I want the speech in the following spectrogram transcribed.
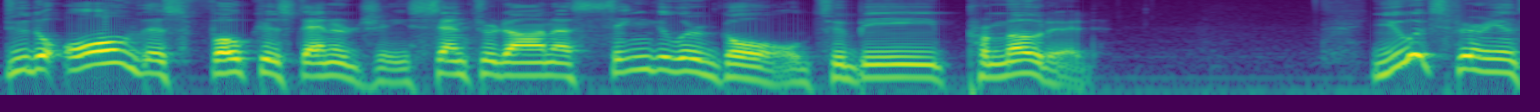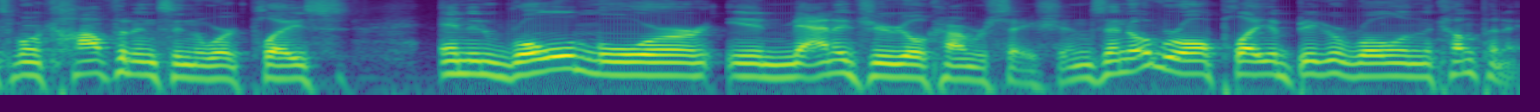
Due to all this focused energy centered on a singular goal to be promoted, you experience more confidence in the workplace and enroll more in managerial conversations and overall play a bigger role in the company.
